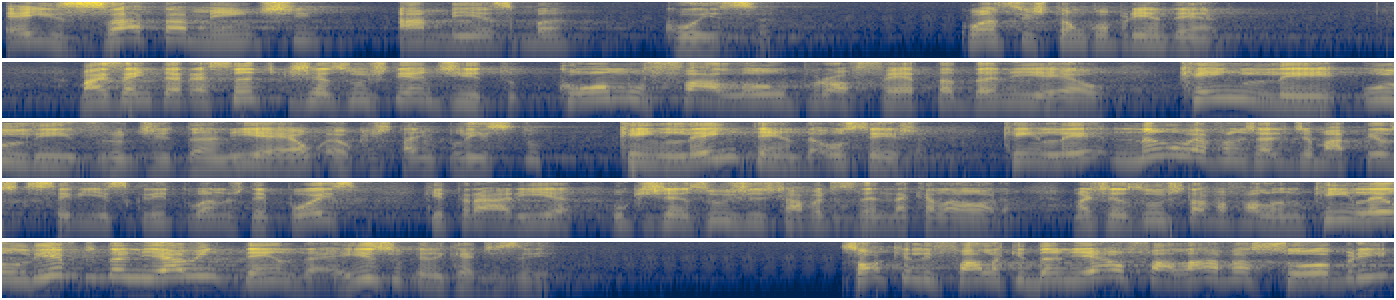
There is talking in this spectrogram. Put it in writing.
É exatamente a mesma coisa. Quantos estão compreendendo? Mas é interessante que Jesus tenha dito, como falou o profeta Daniel. Quem lê o livro de Daniel, é o que está implícito, quem lê entenda, ou seja, quem lê não o evangelho de Mateus, que seria escrito anos depois, que traria o que Jesus estava dizendo naquela hora. Mas Jesus estava falando, quem lê o livro de Daniel entenda, é isso que ele quer dizer. Só que ele fala que Daniel falava sobre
